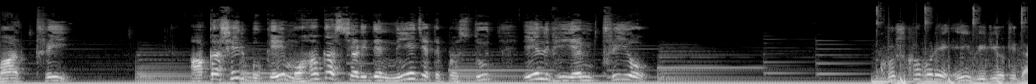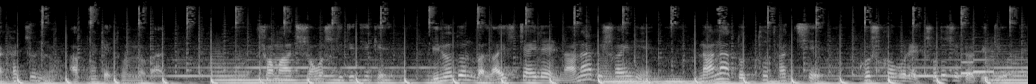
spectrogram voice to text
মার্ক থ্রি আকাশের বুকে মহাকাশচারীদের নিয়ে যেতে প্রস্তুত এলভিএম থ্রিও খোঁজ খবরে এই ভিডিওটি দেখার জন্য আপনাকে ধন্যবাদ। সমাজ সংস্কৃতি থেকে বিনোদন বা লাইফস্টাইলের নানা বিষয় নিয়ে নানা তথ্য থাকছে খোঁজ খবরের ছোট ছোট ভিডিওতে।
